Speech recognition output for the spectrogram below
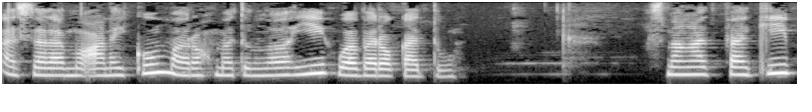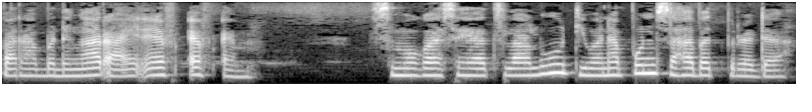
Assalamualaikum warahmatullahi wabarakatuh. Semangat pagi para pendengar ANF FM. Semoga sehat selalu di mana pun sahabat berada.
